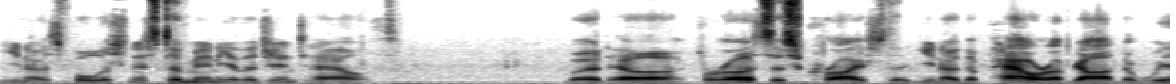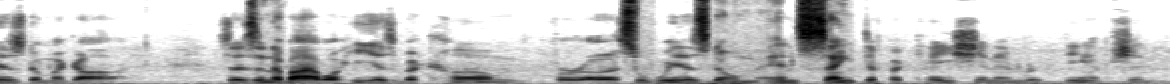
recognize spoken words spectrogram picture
You know, it's foolishness to many of the Gentiles. But uh, for us, it's Christ, that you know, the power of God, the wisdom of God. Says in the Bible, He has become for us wisdom and sanctification and redemption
